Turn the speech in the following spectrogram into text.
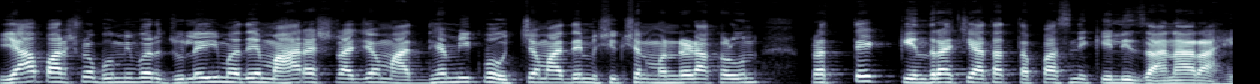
या पार्श्वभूमीवर जुलैमध्ये महाराष्ट्र राज्य माध्यमिक व उच्च माध्यमिक शिक्षण मंडळाकडून प्रत्येक केंद्राची आता तपासणी केली जाणार आहे.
